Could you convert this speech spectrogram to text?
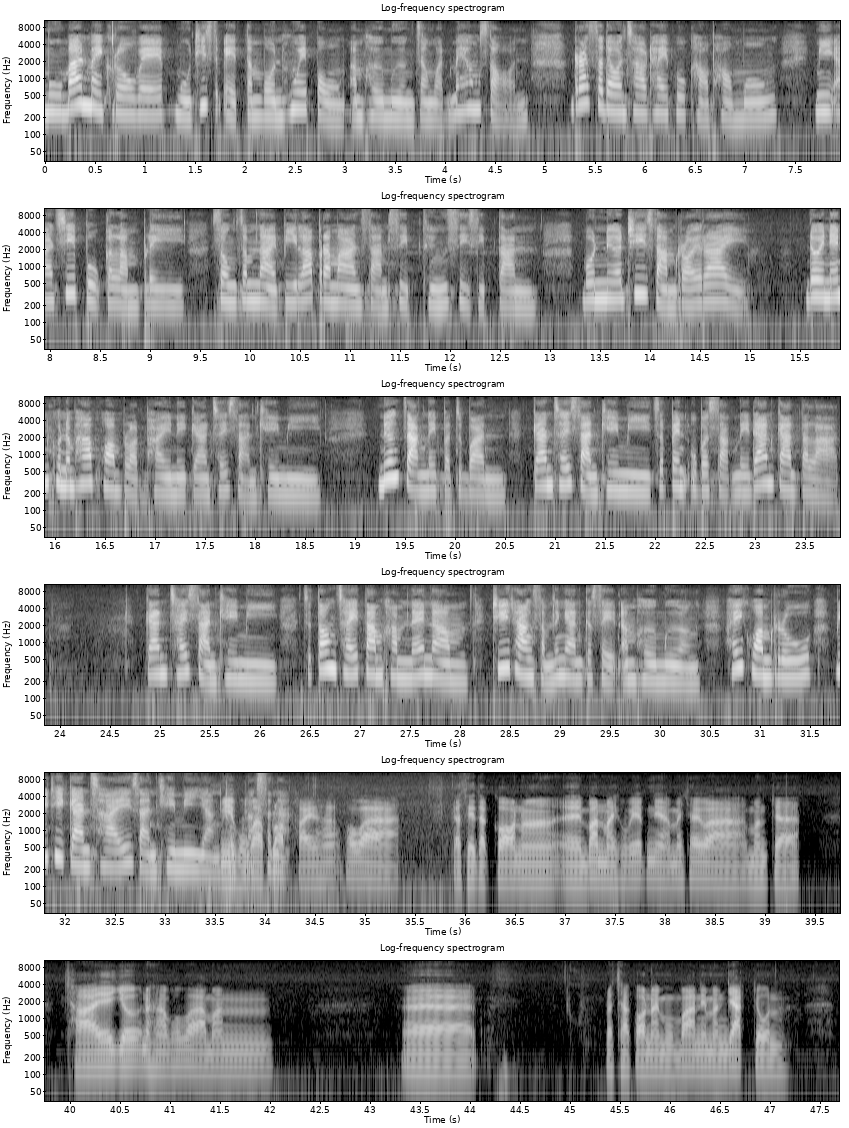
หมู่บ้านไมโครเวฟ หมู่ที่ 11 ตำบลห้วยโป่ง อำเภอเมือง จังหวัดแม่ฮ่องสอน รัษฎรชาวไทยภูเขาเผ่ามง มีอาชีพปลูกกะหล่ำปลี ส่งจำหน่ายปีละประมาณ 30-40 ตัน บนเนื้อที่ 300 ไร่ โดยเน้นคุณภาพความปลอดภัยในการใช้สารเคมี เนื่องจากในปัจจุบัน การใช้สารเคมีจะเป็นอุปสรรคในด้านการตลาด การใช้สารเคมีจะต้องใช้ตามคำแนะนำที่ทางสำนักงานเกษตรอำเภอเมือง ให้ความรู้วิธีการใช้สารเคมีอย่างถูกผมลัว่ากษปลอณะดภัยนะฮะเพราะว่าเกษตรกรบ้านไมโครเวฟเนี่ยไม่ใช่ว่ามันจะใช้เยอะนะฮะเพราะว่ามันประชากรในหมู่บ้านนี่มันยากจน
